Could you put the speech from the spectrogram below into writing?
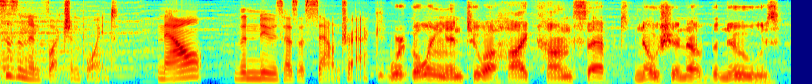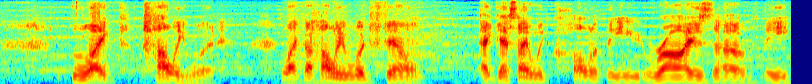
This is an inflection point. Now, the news has a soundtrack. We're going into a high concept notion of the news like Hollywood, like a Hollywood film. I guess I would call it the rise of the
